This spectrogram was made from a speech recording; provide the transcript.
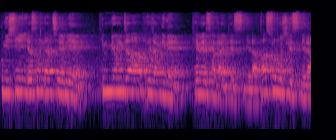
구미시 여성단체협의회 김명자 회장님의 개회사가 있겠습니다. 박수로 모시겠습니다.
